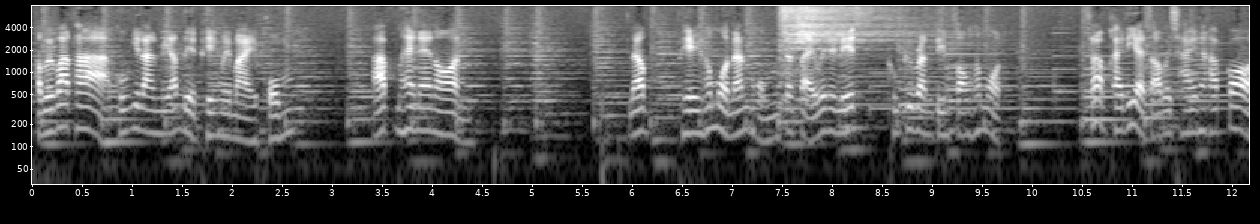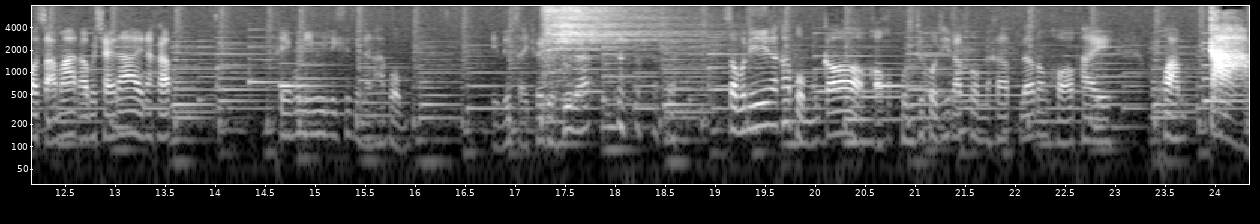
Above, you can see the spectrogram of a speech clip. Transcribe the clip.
เอาไปว่าถ้าคุกกี้รันมีอัปเดตเพลงใหม่ๆ ผมอัพให้แน่นอน แล้วเพลงทั้งหมดนั้นผมจะใส่ไว้ในลิสต์คุกกี้รันทีมซองทั้งหมดสำหรับใครที่อยากจะเอาไปใช้นะครับ ก็สามารถเอาไปใช้ได้นะครับ เพลงพวกนี้มีลิขสิทธิ์นะครับผมอย่าลืมใส่เครดิตด้วยนะสำหรับวันนี้นะครับผมก็ขอขอบคุณทุกคนที่รับชมนะครับ แล้วต้องขออภัยความกาก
